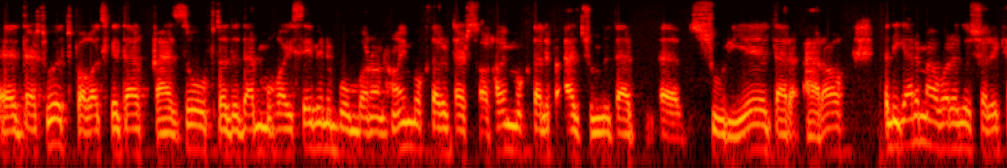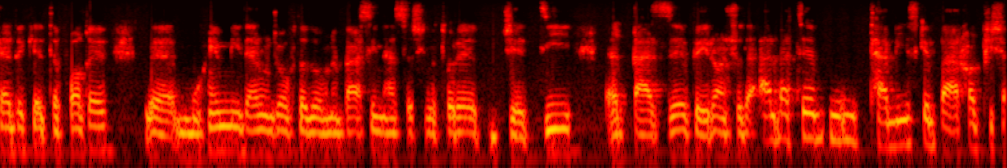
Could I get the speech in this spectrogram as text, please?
در ارتباط اتفاقاتی که در غزه افتاده در مقایسه بین بمباران های مختلف در سالهای مختلف از جمله در سوریه در عراق و دیگر موارد اشاره کرده که اتفاق مهمی در اونجا افتاده اون بحث این هستش که به طور جدی غزه ویران شده. البته طبیعی است که به پیش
